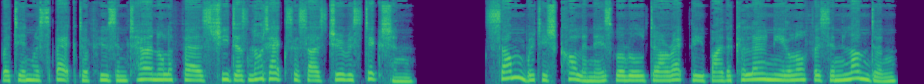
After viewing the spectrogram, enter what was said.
but in respect of whose internal affairs she does not exercise jurisdiction. Some British colonies were ruled directly by the Colonial Office in London,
